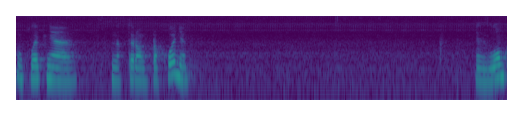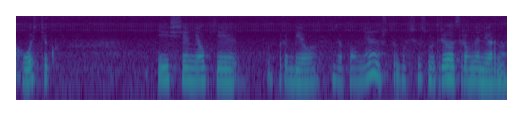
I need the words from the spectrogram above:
Уплотняю на втором проходе. Излом, хвостик и все мелкие пробелы заполняю, чтобы все смотрелось равномерно.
